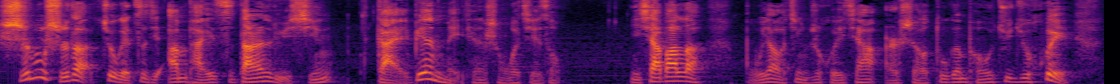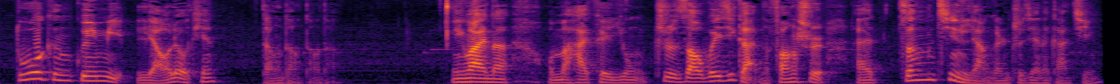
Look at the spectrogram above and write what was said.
时不时的就给自己安排一次单人旅行，改变每天的生活节奏。你下班了，不要径直回家，而是要多跟朋友聚聚会，多跟闺蜜聊聊天，等等等等。另外呢，我们还可以用制造危机感的方式来增进两个人之间的感情。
